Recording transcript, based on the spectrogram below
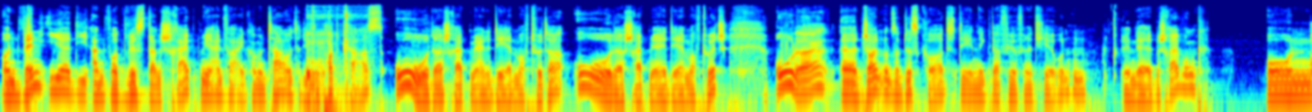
Und wenn ihr die Antwort wisst, dann schreibt mir einfach einen Kommentar unter diesem Podcast oder schreibt mir eine DM auf Twitter oder schreibt mir eine DM auf Twitch oder äh, joint unserem Discord. Den Link dafür findet ihr unten in der Beschreibung und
